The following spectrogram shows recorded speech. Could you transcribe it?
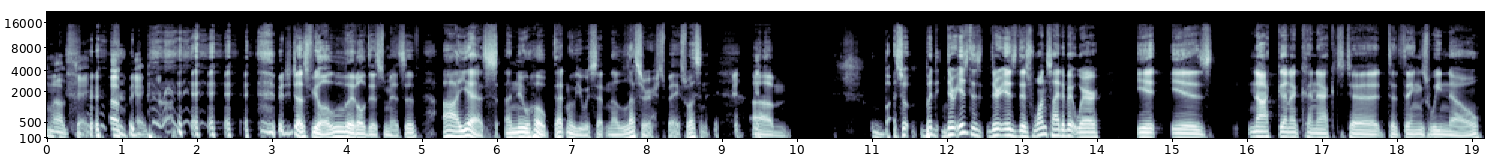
Okay. Okay. Which does feel a little dismissive. Ah, yes, A New Hope. That movie was set in a lesser space, wasn't it? um, but, so, but there is this. There is this one side of it where it is not going to connect to to things we know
